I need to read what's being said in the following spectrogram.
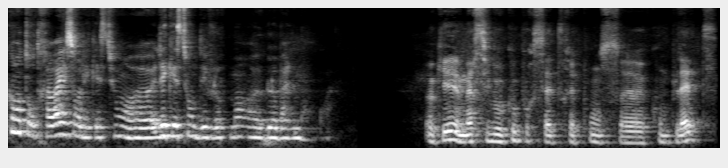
quand on travaille sur les questions, euh, les questions de développement globalement. Ok, merci beaucoup pour cette réponse euh, complète.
